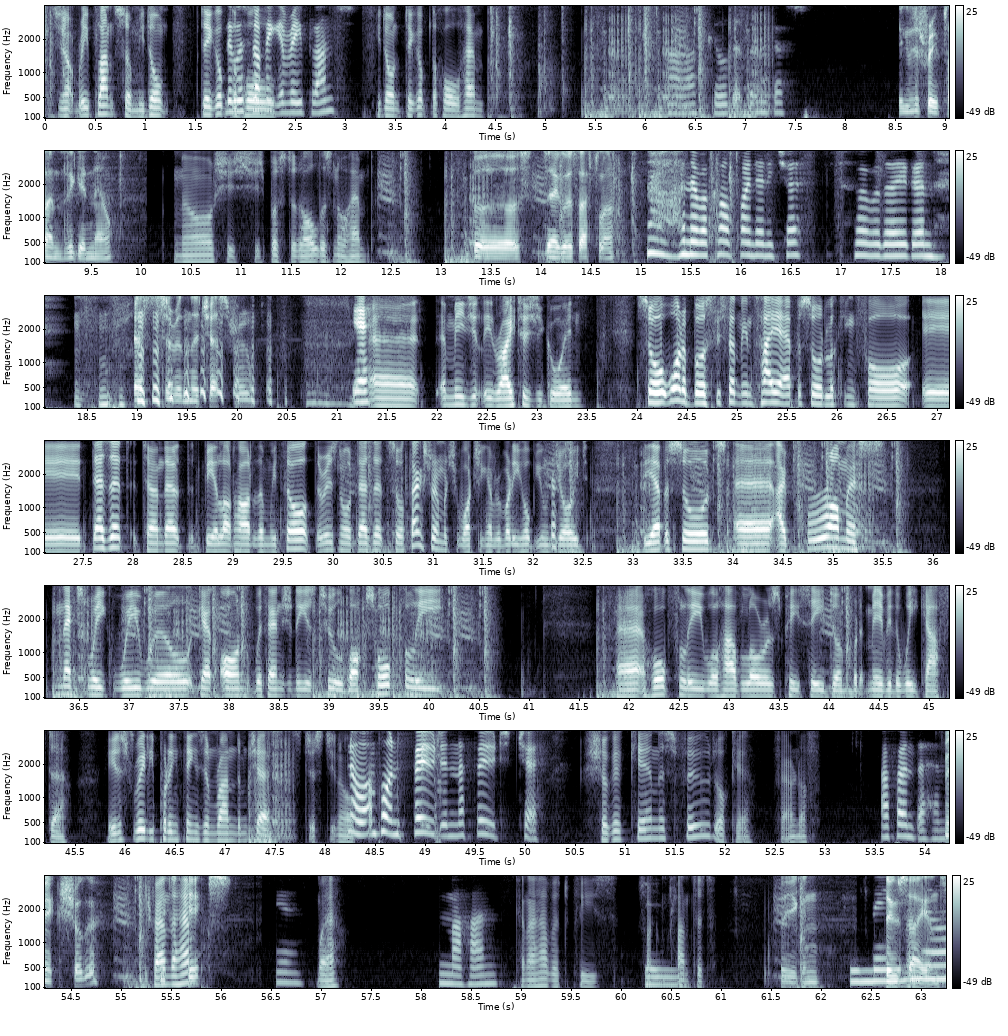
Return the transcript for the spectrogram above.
Do you not replant some? You don't dig up There the was whole. nothing to replant. You don't dig up the whole hemp. Oh, I killed it then, I guess. You can just replant it again now. No, she's she's busted all. There's no hemp. But there goes that plan. I know I can't find any chests. Where were they again? Chests are in the chest room. Yes. uh, immediately right as you go in. So what a bust! We spent the entire episode looking for a desert. It turned out it'd be a lot harder than we thought. There is no desert. So thanks very much for watching, everybody. Hope you enjoyed the episodes. Uh, I promise next week we will get on with Engineer's Toolbox. Hopefully, uh, hopefully we'll have Laura's PC done, but it may be the week after. You're just really putting things in random chests. Just you know, no, I'm putting food in the food chest. sugar cane is food. Okay, fair enough. I found the hen. Make sugar. You found the make hemp? Cakes. Yeah. Where? In my hands. Can I have it, please? So I can plant it. So you can. You Do science.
